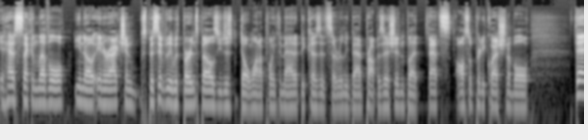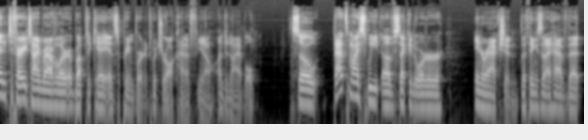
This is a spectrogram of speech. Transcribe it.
It has second level, you know, interaction specifically with burn spells. You just don't want to point them at it because it's a really bad proposition. But that's also pretty questionable. Then Teferi Time Raveler, Abrupt Decay, and Supreme Verdict, which are all kind of you know undeniable. So that's my suite of second order interaction. The things that I have that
